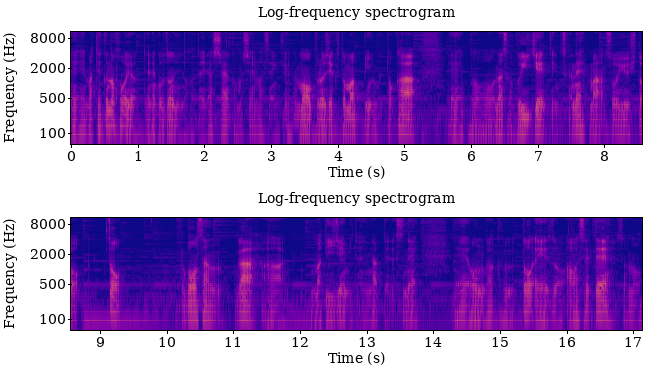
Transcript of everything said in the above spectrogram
えー、まあ、テクノ法要ってね、ご存知の方いらっしゃるかもしれませんけれども、プロジェクトマッピングとか、え、ー、と、何ですか、VJ っていうんですかね、まあ、そういう人と、お坊さんがあ、まあ、DJ みたいになってですね、えー、音楽と映像を合わせてその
